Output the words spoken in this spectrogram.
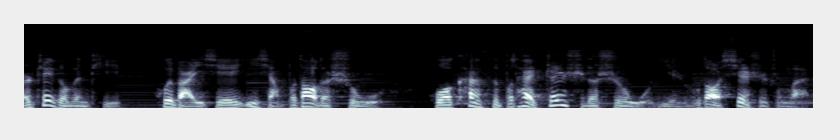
而这个问题会把一些意想不到的事物或看似不太真实的事物引入到现实中来。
